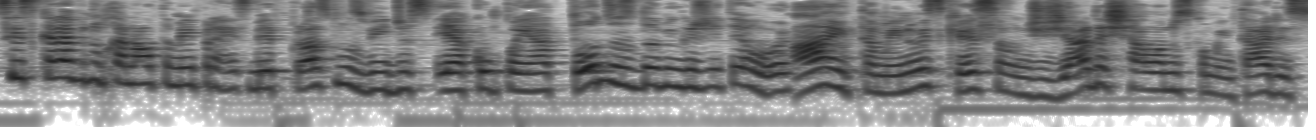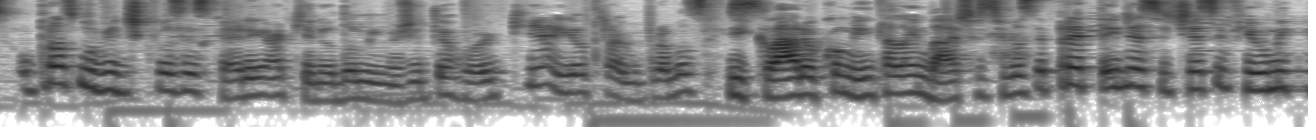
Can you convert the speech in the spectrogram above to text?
se inscreve no canal também para receber próximos vídeos e acompanhar todos os Domingos de Terror. Ah, e também não esqueçam de já deixar lá nos comentários o próximo vídeo que vocês querem aqui no Domingos de Terror, que aí eu trago para vocês. E claro, comenta lá embaixo se você pretende assistir esse filme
